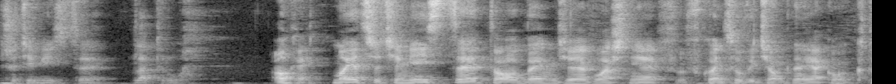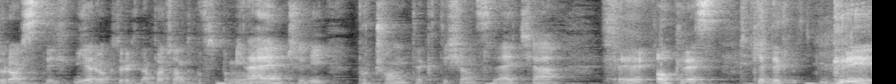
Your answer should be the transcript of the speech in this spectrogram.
trzecie miejsce dla Trua. Okej, moje trzecie miejsce to będzie właśnie w, w końcu wyciągnę jaką, którąś z tych gier, o których na początku wspominałem, czyli początek tysiąclecia, okres, kiedy gry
